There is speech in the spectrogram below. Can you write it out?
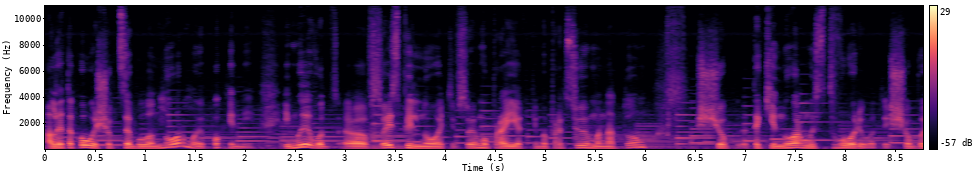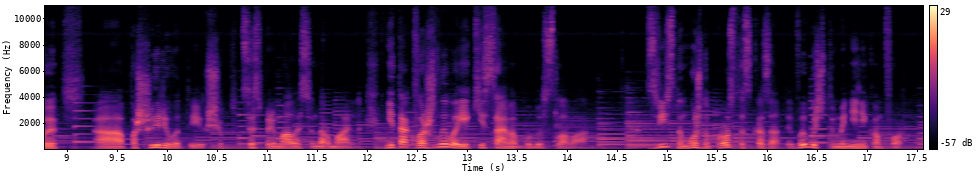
але такого, щоб це було нормою, поки ні. І ми, от е, в своїй спільноті, в своєму проєкті, ми працюємо на тому, щоб такі норми створювати, щоб е, поширювати їх, щоб це сприймалося нормально. Не так важливо, які саме будуть слова. Звісно, можна просто сказати: вибачте, мені некомфортно.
